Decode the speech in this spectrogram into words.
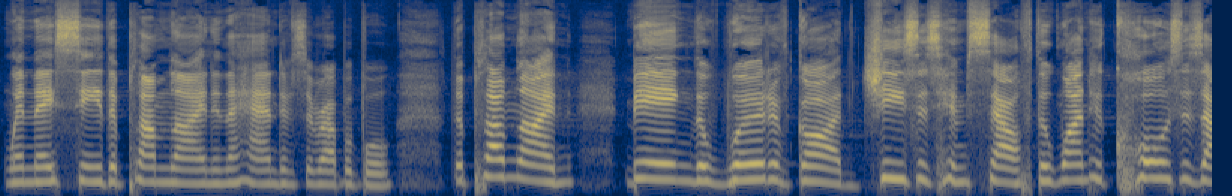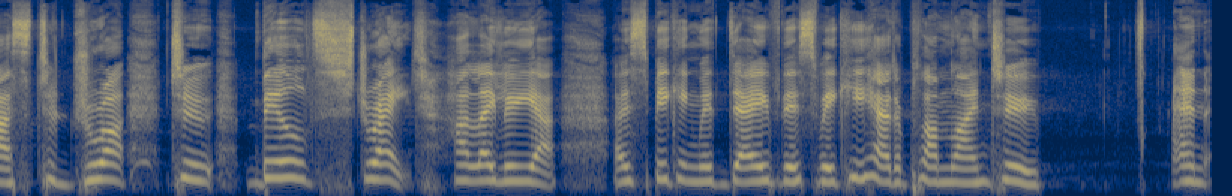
when they see the plumb line in the hand of Zerubbabel. The plumb line being the word of God, Jesus himself, the one who causes us to draw to build straight. Hallelujah. I was speaking with Dave this week. He had a plumb line too. And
